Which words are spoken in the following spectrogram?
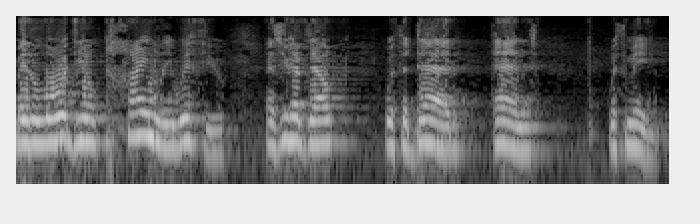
May the Lord deal kindly with you as you have dealt with the dead and with me.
